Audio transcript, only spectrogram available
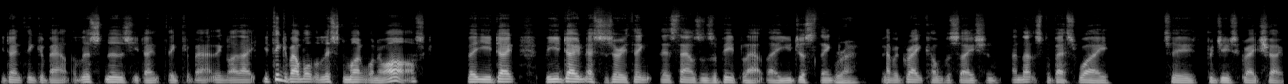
You don't think about the listeners. You don't think about anything like that. You think about what the listener might want to ask, but you don't. But you don't necessarily think there's thousands of people out there. You just think Right. have a great conversation, and that's the best way to produce a great show.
